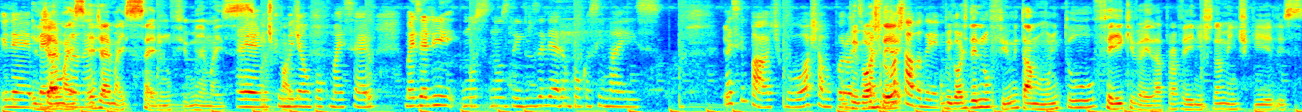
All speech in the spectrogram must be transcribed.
Ele é Ele belga, já, é mais, né? ele já é mais sério no filme, né? Mais. É, no filme ele é um pouco mais sério. Mas ele, nos, nos livros, ele era um pouco assim, mais. Mais simpático. Eu achava o Poirot bigode simpático. Eu dele- gostava O dele. bigode dele no filme tá muito fake, velho. Dá pra ver nitidamente que eles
